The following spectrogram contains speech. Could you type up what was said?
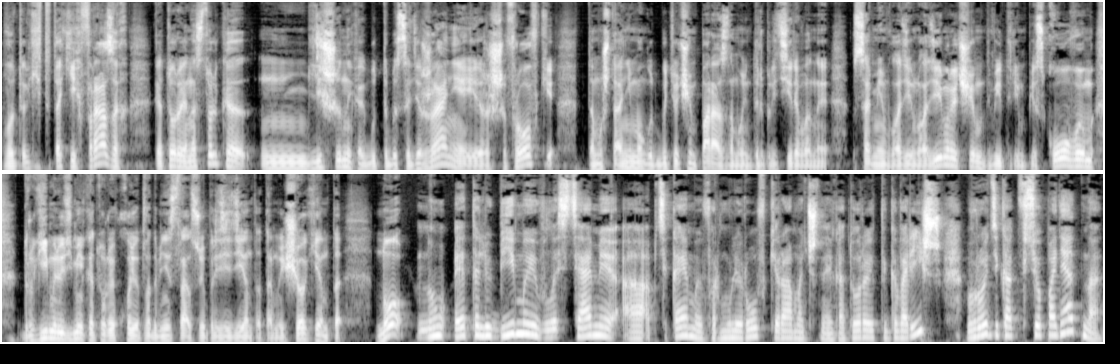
вот каких-то таких фразах, которые настолько лишены как будто бы содержания и расшифровки, потому что они могут быть очень по-разному интерпретированы самим Владимиром Владимировичем, Дмитрием Песковым, другими людьми, которые входят в администрацию президента, там еще кем-то, но... Ну, это любимые властями а, обтекаемые формулировки рамочные, которые ты говоришь, вроде как все понятно,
